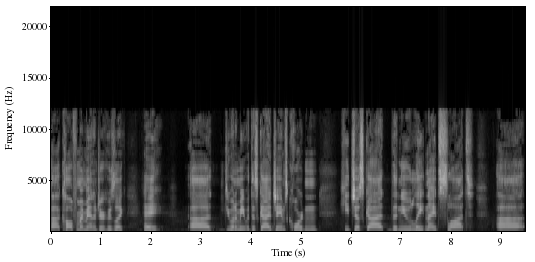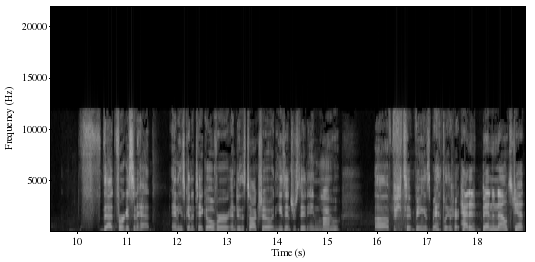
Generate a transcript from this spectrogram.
uh, call from my manager who's like, hey, uh, do you want to meet with this guy, James Corden? He just got the new late night slot uh, f- that Ferguson had, and he's going to take over and do this talk show, and he's interested in you uh, being his band leader. Had it been announced yet?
